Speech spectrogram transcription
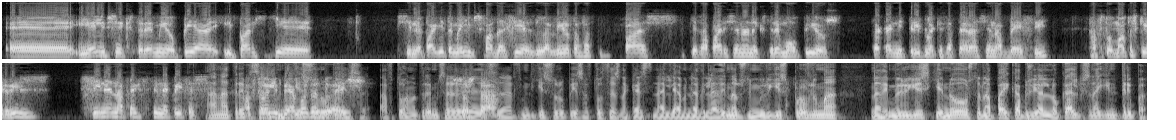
Ε, η έλλειψη εξτρέμη η οποία υπάρχει και συνεπάγεται με έλλειψη φαντασίας. Δηλαδή όταν θα πας και θα πάρεις έναν εξτρέμο ο οποίος θα κάνει τρίπλα και θα περάσει ένα μπέφι, αυτομάτως κερδίζεις συν ένα παίχτη στην επίθεση. Ανατρέψει Αυτό ο τις Ολυμπιακός αριθμητικές δεν το ισορροπίες. έχεις. Αυτό, ανατρέψει τις Σωστά. αριθμητικές ισορροπίες. Αυτό θες να κάνεις στην άλλη άμυνα. Δηλαδή να τους δημιουργήσεις πρόβλημα, να δημιουργήσεις κενό ώστε να πάει κάποιος για αλληλοκάλυψη να γίνει τρύπα.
